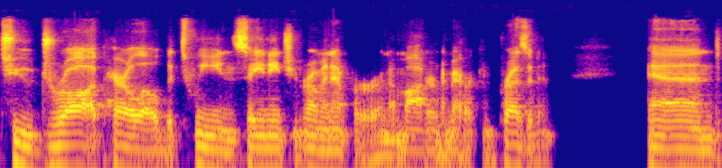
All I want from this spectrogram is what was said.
to draw a parallel between, say, an ancient Roman emperor and a modern American president, and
